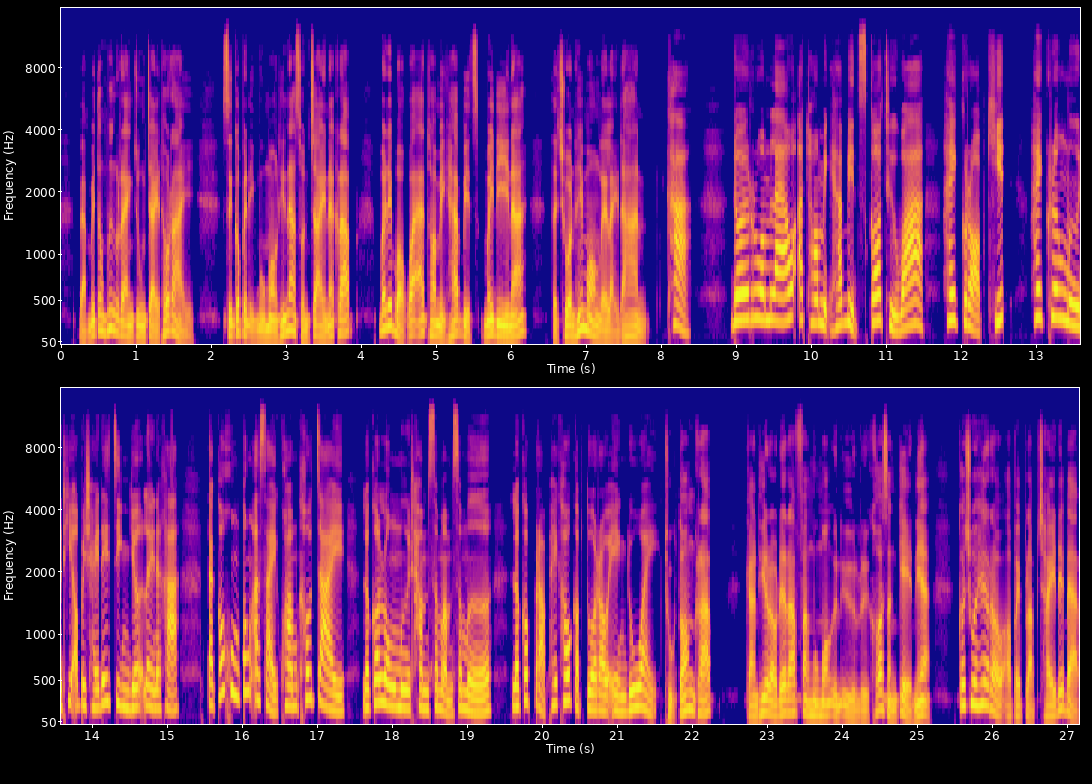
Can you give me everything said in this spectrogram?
ๆ แบบไม่ต้องพึ่งแรงจูงใจเท่าไหร่ ซึ่งก็เป็นอีกมุมมองที่น่าสนใจนะครับ ไม่ได้บอกว่า Atomic Habits ไม่ดีนะ แต่ชวนให้มองหลาย ๆ ด้าน ค่ะ โดยรวมแล้ว Atomic Habits ก็ถือว่าให้กรอบคิด ให้เครื่องมือที่เอาไปใช้ได้จริงเยอะเลยนะคะ แต่ก็คงต้องอาศัยความเข้าใจ แล้วก็ลงมือทำสม่ำเสมอ แล้วก็ปรับให้เข้ากับตัวเราเองด้วย ถูกต้องครับ การที่เราได้รับฟังมุมมองอื่น ๆ หรือข้อสังเกตเนี่ยก็ช่วยให้เราเอาไปปรับใช้ได้แบบ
